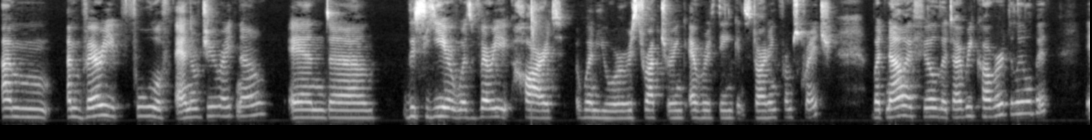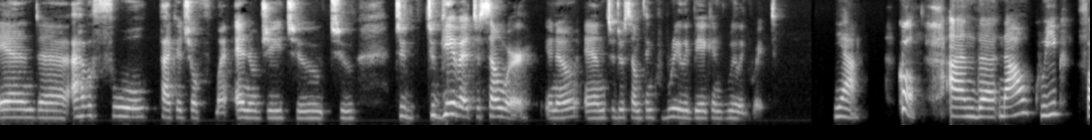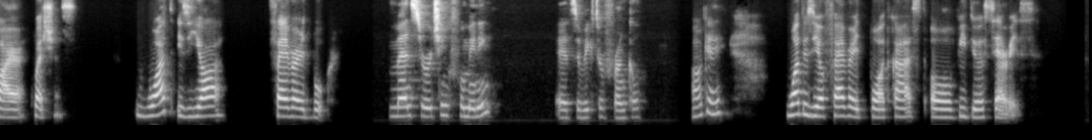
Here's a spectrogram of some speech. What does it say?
I'm I'm very full of energy right now, and um, this year was very hard when you were restructuring everything and starting from scratch. But now I feel that I recovered a little bit, and uh, I have a full package of my energy to to to to give it to somewhere, you know, and to do something really big and really great. Yeah, cool. And uh, now, quick fire questions. What is your favorite book? Man Searching for Meaning. It's a Viktor Frankl. Okay. What is your favorite podcast or video series?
